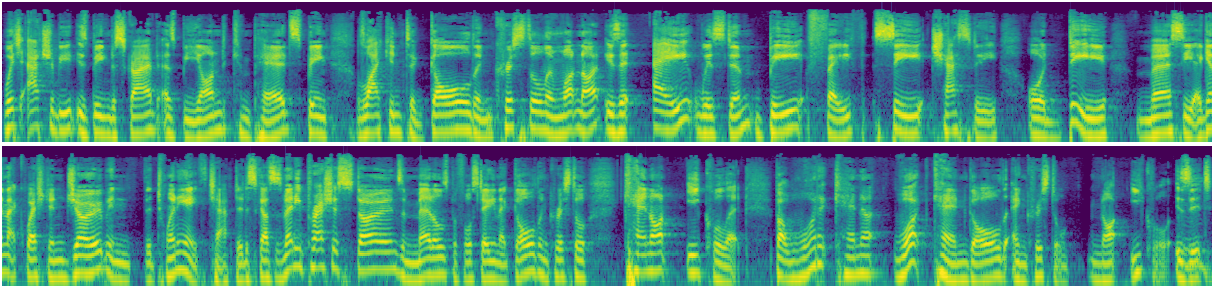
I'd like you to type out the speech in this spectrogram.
Which attribute is being described as beyond compared? It's being likened to gold and crystal and whatnot. Is it A, wisdom, B, faith, C, chastity, or D, mercy? Again, that question, Job in the 28th chapter discusses many precious stones and metals before stating that gold and crystal cannot equal it. But what it cannot, what can gold and crystal not equal? Is mm. it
